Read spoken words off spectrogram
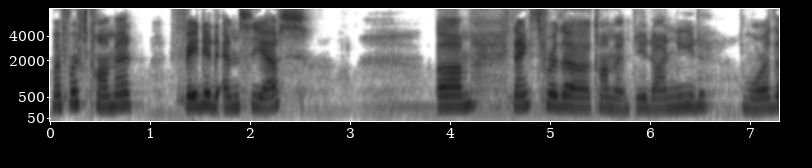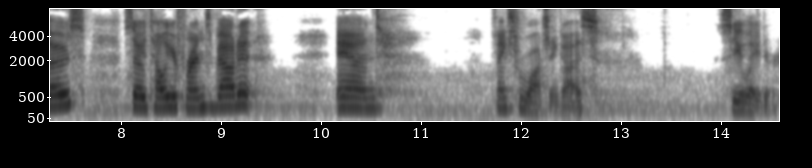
my first comment, Faded MCS. Um, thanks for the comment, dude. I need more of those. So tell your friends about it. And Thanks for watching, guys. See you later.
